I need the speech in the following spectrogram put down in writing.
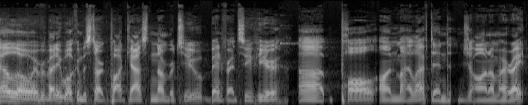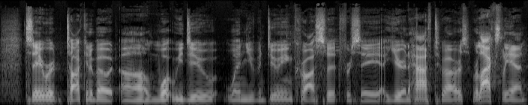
Hello, everybody. Welcome to Stark Podcast number two. Ben Francu here, uh, Paul on my left, and John on my right. Today, we're talking about um, what we do when you've been doing CrossFit for, say, a year and a half, two hours. Relax, Leanne.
